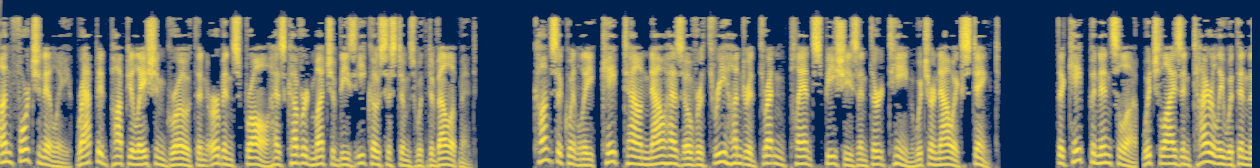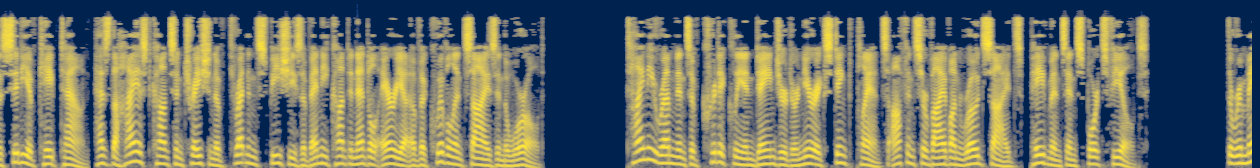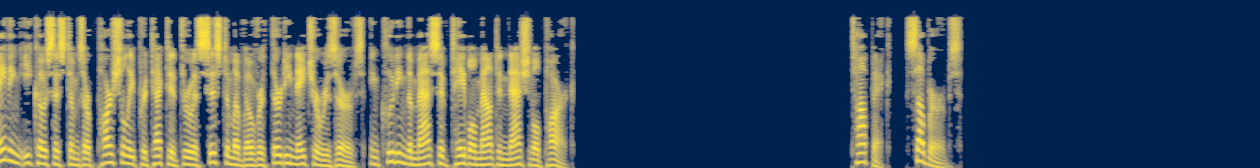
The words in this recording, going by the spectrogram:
Unfortunately, rapid population growth and urban sprawl has covered much of these ecosystems with development. Consequently, Cape Town now has over 300 threatened plant species and 13 which are now extinct. The Cape Peninsula, which lies entirely within the city of Cape Town, has the highest concentration of threatened species of any continental area of equivalent size in the world. Tiny remnants of critically endangered or near extinct plants often survive on roadsides, pavements and sports fields. The remaining ecosystems are partially protected through a system of over 30 nature reserves, including the massive Table Mountain National Park. Suburbs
